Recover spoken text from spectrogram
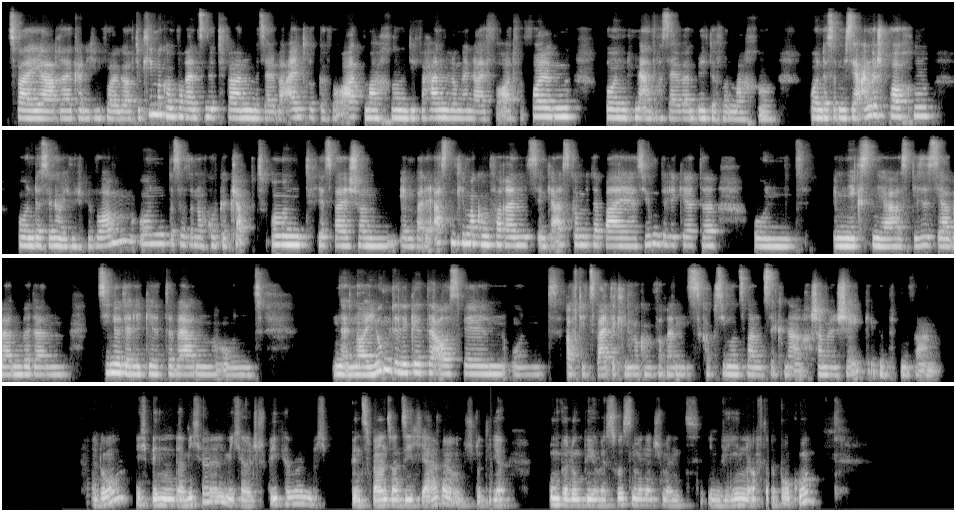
zwei Jahre kann ich in Folge auf die Klimakonferenz mitfahren, mir selber Eindrücke vor Ort machen, die Verhandlungen live vor Ort verfolgen und mir einfach selber ein Bild davon machen. Und das hat mich sehr angesprochen und deswegen habe ich mich beworben und das hat dann auch gut geklappt. Und jetzt war ich schon eben bei der ersten Klimakonferenz in Glasgow mit dabei als Jugenddelegierte und im nächsten Jahr, also dieses Jahr, werden wir dann Senior-Delegierte werden und eine neue Jugenddelegierte auswählen und auf die zweite Klimakonferenz COP27 nach Sharm el-Sheikh, Ägypten fahren. Hallo, ich bin der Michael, Michael Spiekermann. Ich bin 22 Jahre und studiere Umwelt- und Bioressourcenmanagement in Wien auf der BOKU.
